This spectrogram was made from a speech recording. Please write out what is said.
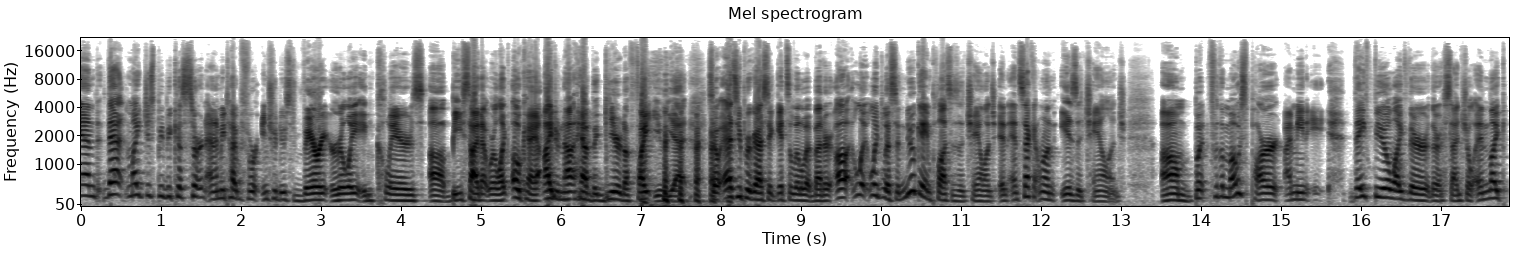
and that might just be because certain enemy types were introduced very early in Claire's uh, B side that were like, okay, I do not have the gear to fight you yet. so as you progress, it gets a little bit better. Uh, li- like, listen, New Game Plus is a challenge, and, and Second Run is a challenge. Um, but for the most part, I mean, it, they feel like they're they're essential. And like,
